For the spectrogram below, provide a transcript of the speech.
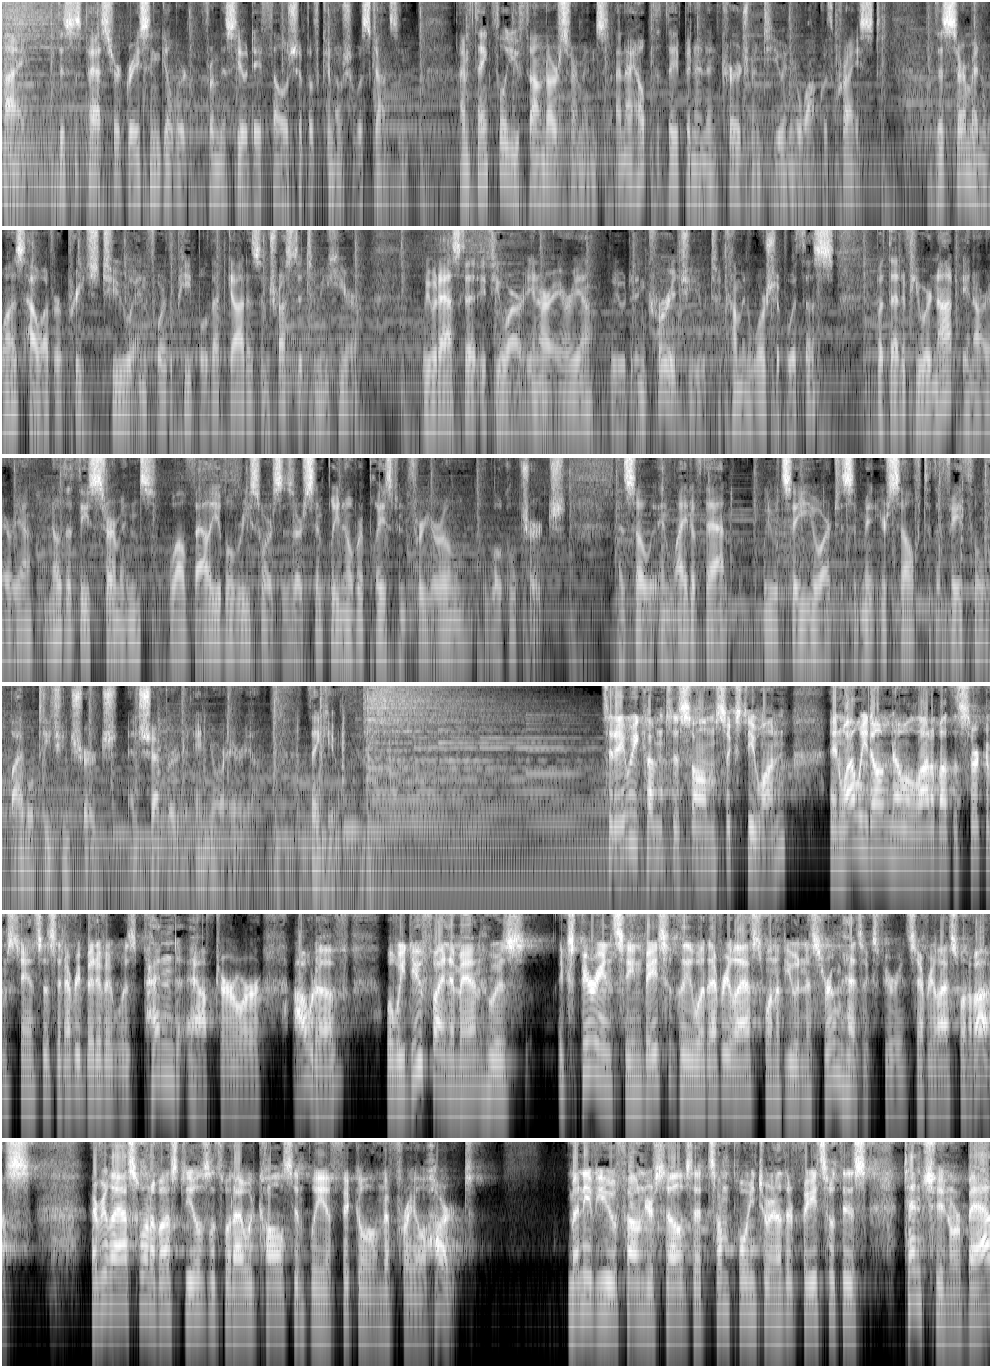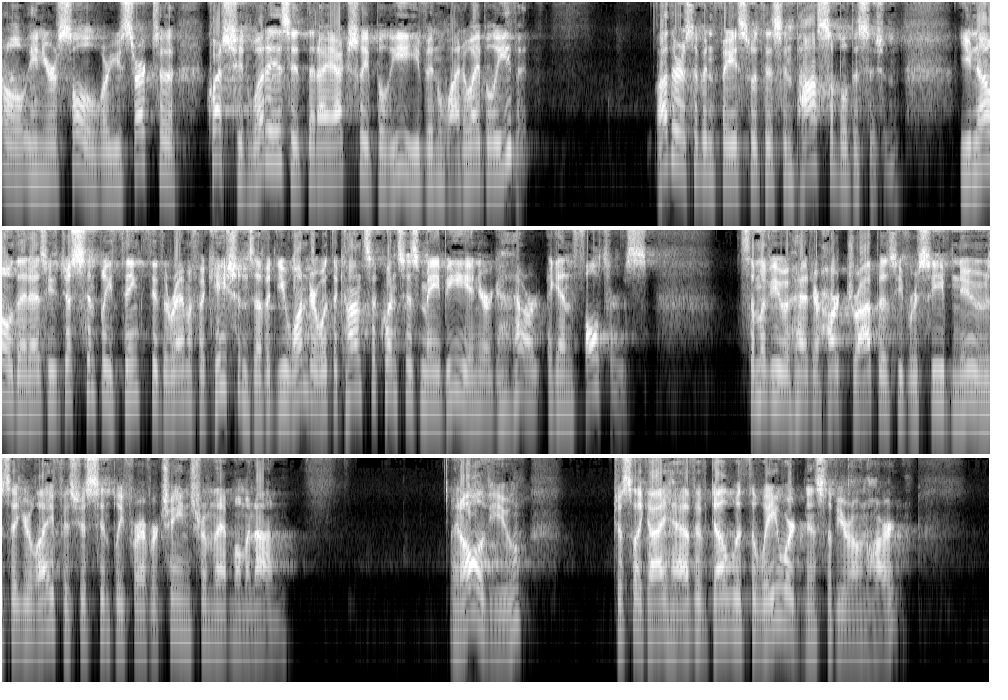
Hi, this is Pastor Grayson Gilbert from Missio Dei Fellowship of Kenosha, Wisconsin. I'm thankful you found our sermons, and I hope that they've been an encouragement to you in your walk with Christ. This sermon was, however, preached to and for the people that God has entrusted to me here. We would ask that if you are in our area, we would encourage you to come and worship with us, but that if you are not in our area, know that these sermons, while valuable resources, are simply no replacement for your own local church. And so, in light of that, we would say you are to submit yourself to the faithful Bible teaching church and shepherd in your area. Thank you. Today we come to Psalm 61, and while we don't know a lot about the circumstances that every bit of it was penned after or out of, well, we do find a man who is experiencing basically what every last one of you in this room has experienced, every last one of us. Every last one of us deals with what I would call simply a fickle and a frail heart. Many of you have found yourselves at some point or another faced with this tension or battle in your soul where you start to question what is it that I actually believe and why do I believe it? Others have been faced with this impossible decision. You know that as you just simply think through the ramifications of it, you wonder what the consequences may be, and your heart again falters. Some of you have had your heart drop as you've received news that your life is just simply forever changed from that moment on. And all of you, just like I have, have dealt with the waywardness of your own heart,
